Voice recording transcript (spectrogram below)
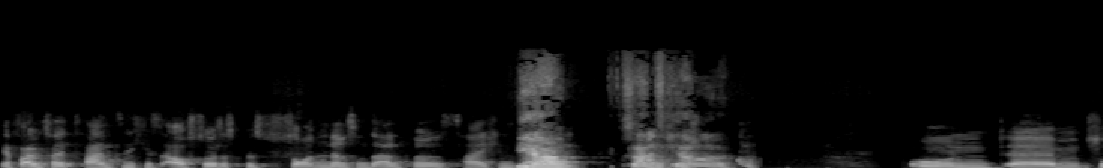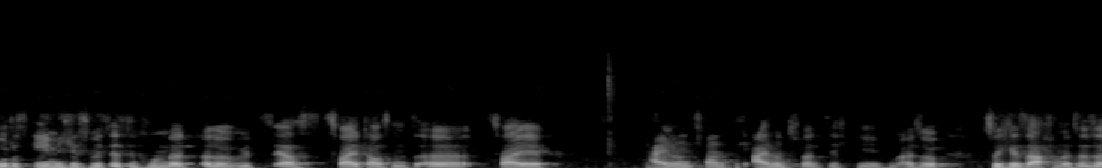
Ja, vor allem 2020 ist auch so etwas Besonderes unter Anführungszeichen. Ja, weil 20 Jahre. Und ähm, so das Ähnliches wird es erst in 100, also wird es erst 2021, 21 geben. Also solche Sachen. Also, also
